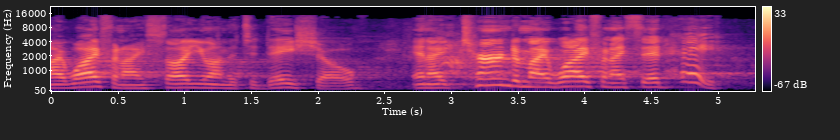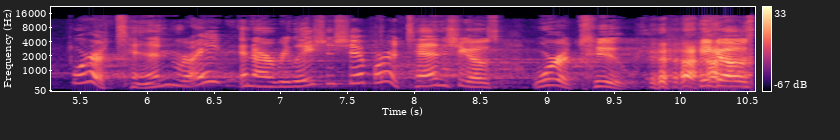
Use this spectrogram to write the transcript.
My wife and I saw you on the Today Show, and I turned to my wife and I said, "Hey, we're a ten, right? In our relationship, we're a 10. She goes, "We're a two. He goes,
